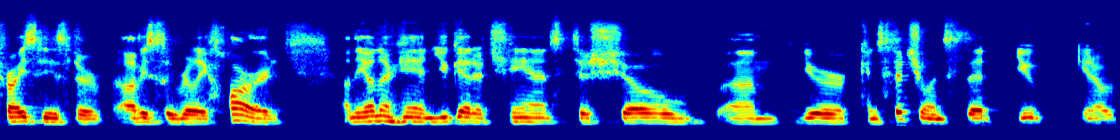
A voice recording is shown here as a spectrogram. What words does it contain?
crises are obviously really hard. On the other hand, you get a chance to show um, your constituents that you you know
